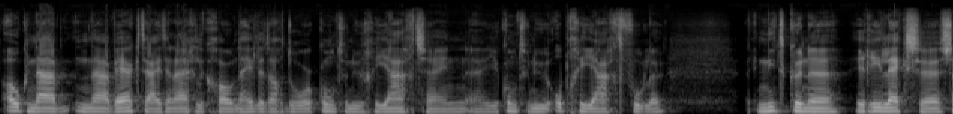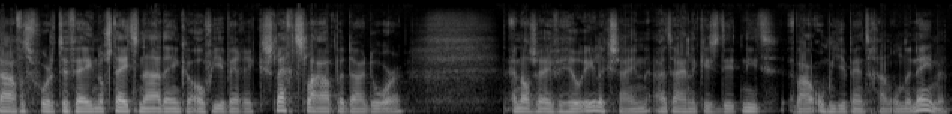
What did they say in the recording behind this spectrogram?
ook na, na werktijd en eigenlijk gewoon de hele dag door continu gejaagd zijn. Je continu opgejaagd voelen. Niet kunnen relaxen, s'avonds voor de tv nog steeds nadenken over je werk. Slecht slapen daardoor. En als we even heel eerlijk zijn, uiteindelijk is dit niet waarom je bent gaan ondernemen.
